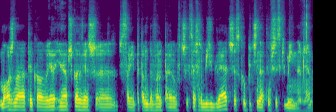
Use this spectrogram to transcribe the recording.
Można, tylko ja, ja, na przykład, wiesz, e, czasami pytam deweloperów, czy chcesz robić grę, czy skupić się na tym wszystkim innym, nie?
